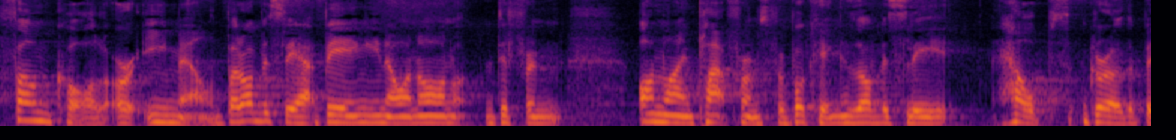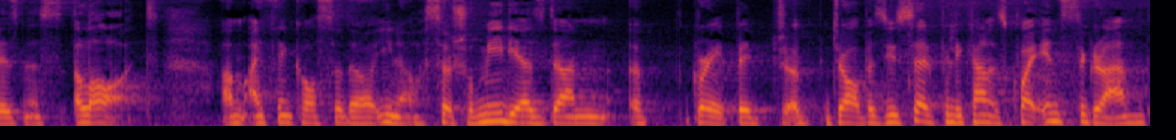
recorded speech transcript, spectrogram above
phone call or email. But obviously, being you know on all different online platforms for booking has obviously helped grow the business a lot. Um, I think also the you know social media has done a great big job, as you said. Pellicano is quite Instagrammed.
